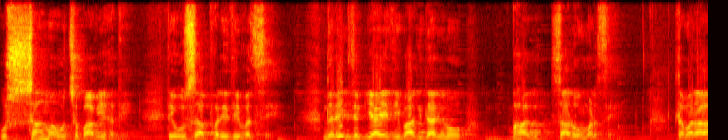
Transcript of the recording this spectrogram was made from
ઉત્સાહમાં ઉચ્છપાવી હતી. તે ઉત્સાહ ફરીથી વધશે. દરેક જગ્યાએથી ભાગીદારીનો ભાગ સારો મળશે. તમારા,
